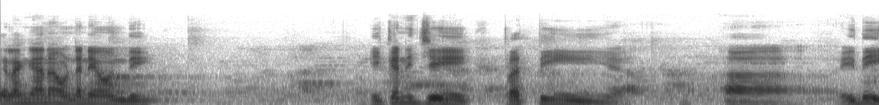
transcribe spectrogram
తెలంగాణ ఉండనే ఉంది. ఇక్కడి నుంచి ప్రతి ఇది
